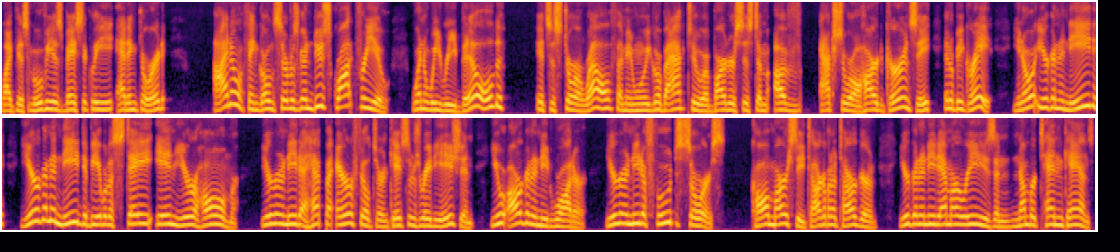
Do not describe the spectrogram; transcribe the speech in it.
like this movie is basically heading toward, I don't think gold and silver is going to do squat for you. When we rebuild, it's a store of wealth. I mean, when we go back to a barter system of actual hard currency, it'll be great. You know what you're going to need? You're going to need to be able to stay in your home. You're going to need a HEPA air filter in case there's radiation. You are going to need water. You're going to need a food source. Call Marcy, talk about a Target. You're going to need MREs and number 10 cans.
